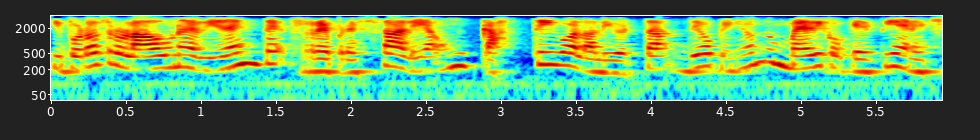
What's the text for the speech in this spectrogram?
y por otro lado una evidente represalia, un castigo a la libertad de opinión de un médico que tiene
